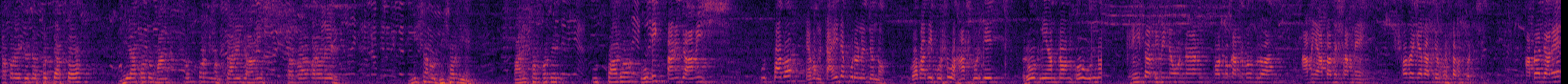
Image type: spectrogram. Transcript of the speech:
সকলের জন্য পর্যাপ্ত নিরাপদ মান সম্পন্ন প্রাণীজ আমিষ সরবরাহকরণের মিশন ও ভিশন নিয়ে পানি সম্পদের উৎপাদন ও প্রাণীজ আমিষ উৎপাদন এবং চাহিদা পূরণের জন্য গবাদি পশু, হাঁস মুরগির রোগ নিয়ন্ত্রণ ও উন্নয়ন গৃহীত বিভিন্ন উন্নয়ন কর্মকাণ্ডগুলো আমি আপনাদের সামনে রাজ্যে উপস্থাপন করছি। আপনারা জানেন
